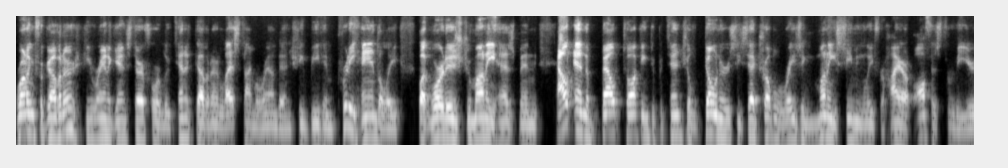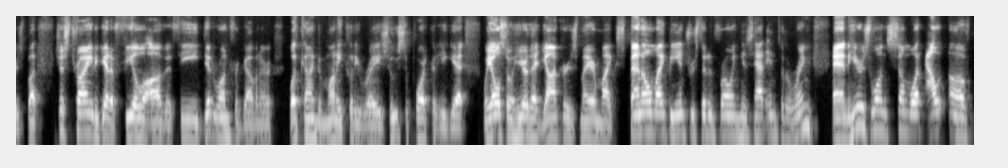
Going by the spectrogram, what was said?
running for governor. He ran against her for lieutenant governor last time around, and she beat him pretty handily. But word is Jumaane has been out and about talking to potential donors. He's had trouble raising money seemingly for higher office through the years, but just trying to get a feel of if he did run for governor, what kind of money could he raise? Whose support could he get? We also hear that Yonkers Mayor Mike Spano might be interested in throwing his hat into the ring. And here's one somewhat out of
